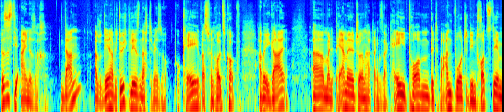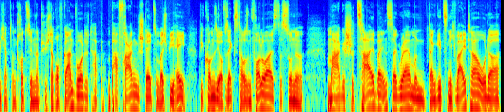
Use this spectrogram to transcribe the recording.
Das ist die eine Sache. Dann, also den habe ich durchgelesen, dachte mir so, okay, was für ein Holzkopf, aber egal. Äh, meine PR-Managerin hat dann gesagt, hey Torben, bitte beantworte den trotzdem. Ich habe dann trotzdem natürlich darauf geantwortet, habe ein paar Fragen gestellt, zum Beispiel, hey, wie kommen Sie auf 6000 Follower? Ist das so eine magische Zahl bei Instagram und dann geht es nicht weiter? Oder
